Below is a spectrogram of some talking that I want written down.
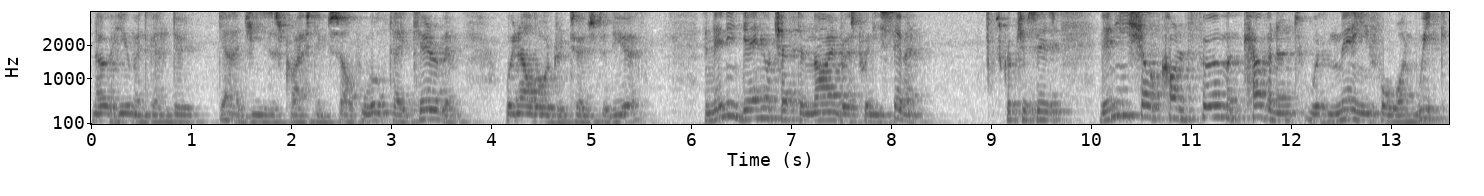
No human's going to do. Uh, Jesus Christ Himself will take care of him when our Lord returns to the earth. And then in Daniel chapter 9, verse 27, scripture says, Then he shall confirm a covenant with many for one week.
